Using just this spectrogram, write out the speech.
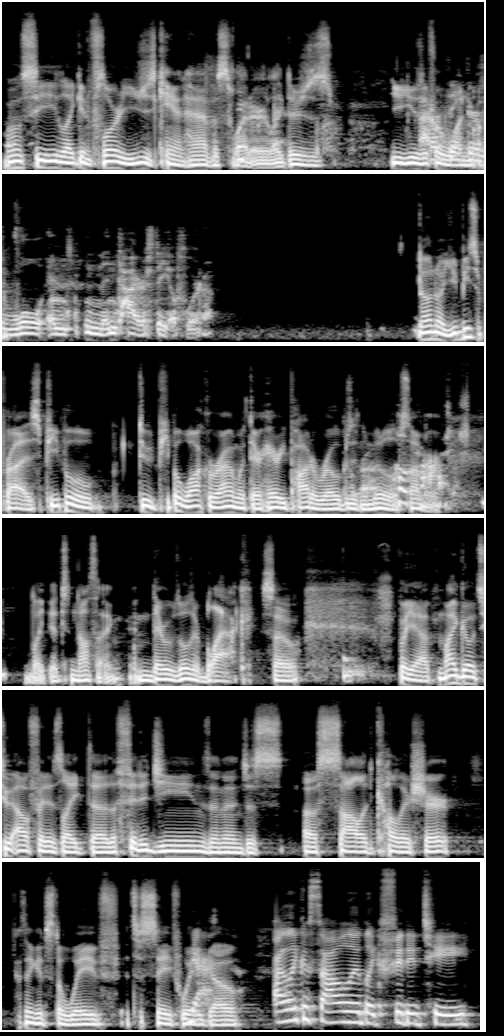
Well, see, like in Florida, you just can't have a sweater. Like there's just you use it for don't think one there's month. wool in, in the entire state of Florida. No, no, you'd be surprised. People, dude, people walk around with their Harry Potter robes in the middle of Oh, summer, gosh. like it's nothing. And there, was those are black. So, but yeah, my go-to outfit is like the the fitted jeans and then just a solid color shirt. I think it's the wave. It's a safe way Yes. to go. I like a solid like fitted tee.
